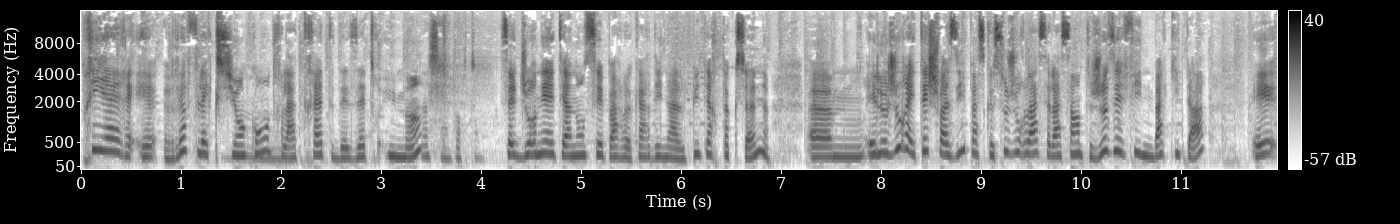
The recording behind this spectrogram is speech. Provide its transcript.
prière et réflexion contre la traite des êtres humains. C'est important. Cette journée a été annoncée par le cardinal Peter Toxon. Euh, et le jour a été choisi parce que ce jour-là, c'est la sainte Joséphine Bakita, et,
